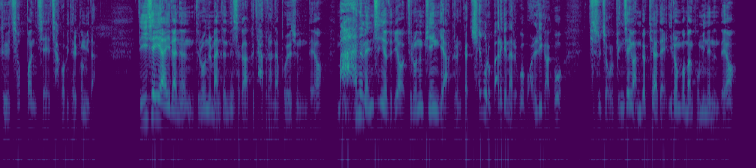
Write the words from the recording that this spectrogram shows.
그 첫 번째 작업이 될 겁니다. DJI라는 드론을 만든 회사가 그 답을 하나 보여주는데요. 많은 엔지니어들이요. 드론은 비행기야. 그러니까 최고로 빠르게 나르고 멀리 가고 기술적으로 굉장히 완벽해야 돼. 이런 것만 고민했는데요.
